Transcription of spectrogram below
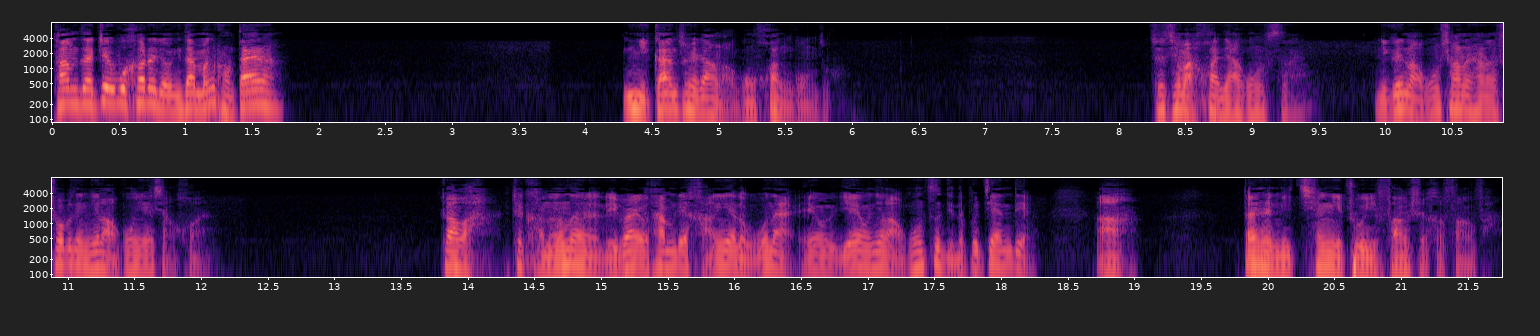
他们在这屋喝着酒，你在门口待着，你干脆让老公换工作。最起码换家公司，你跟老公商量商量，说不定你老公也想换，知道吧？这可能呢里边有他们这行业的无奈，也有也有你老公自己的不坚定，啊，但是你请你注意方式和方法。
